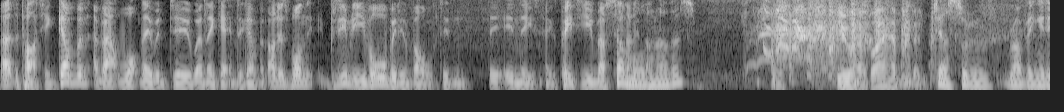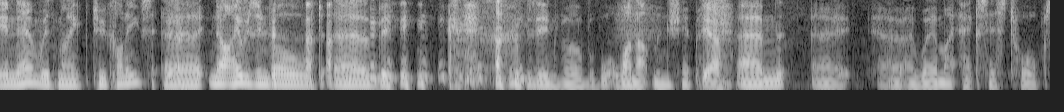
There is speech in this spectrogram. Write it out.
uh, the party and government about what they would do when they get into government. I just want, presumably, you've all been involved in in these things. Peter, you must have Some done more it. than others. You have, I haven't been. Just sort of rubbing it in there with my two colleagues. Uh, no, I was involved. Uh, being, I was involved. One-upmanship. Yeah. Um, uh, uh, I wear my Access Talks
